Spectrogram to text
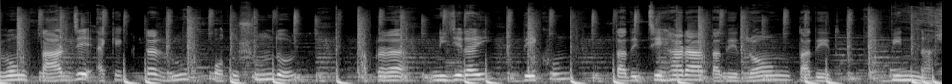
এবং তার যে এক একটা রূপ কত সুন্দর, আপনারা নিজেরাই দেখুন, তাদের চেহারা, তাদের রং, তাদের বিন্যাস।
